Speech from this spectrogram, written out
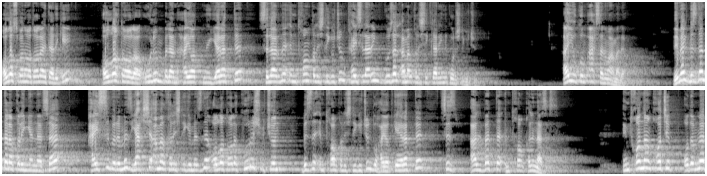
alloh subhanava taolo aytadiki alloh taolo o'lim bilan hayotni yaratdi sizlarni imtihon qilishlik uchun qaysilaring go'zal amal qilishliklaringni ko'rishlik uchun. Ayyukum ahsanu amala. Demak bizdan talab qilingan narsa qaysi birimiz yaxshi amal qilishligimizni alloh taolo ko'rish uchun bizni imtihon qilishlik uchun bu hayotga yaratdi. Siz albatta imtihon qilinasiz. Imtihondan qochib odamlar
